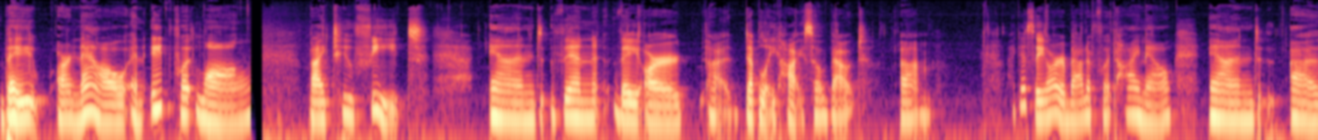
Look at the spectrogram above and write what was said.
they are now an eight foot long by two feet, and then they are uh, doubly high, so about um, I guess they are about a foot high now, and uh,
